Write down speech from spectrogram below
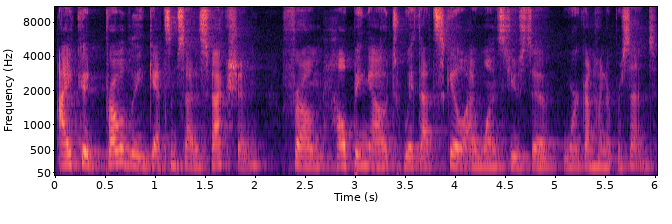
I could probably get some satisfaction from helping out with that skill I once used to work on 100%.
